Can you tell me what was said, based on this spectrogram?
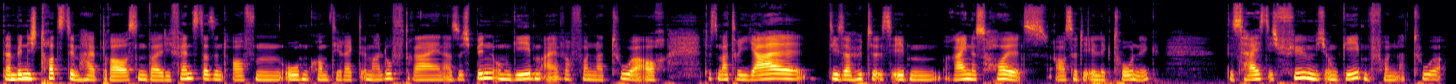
dann bin ich trotzdem halb draußen, weil die Fenster sind offen, oben kommt direkt immer Luft rein. Also ich bin umgeben einfach von Natur. Auch das Material dieser Hütte ist eben reines Holz, außer die Elektronik. Das heißt, ich fühle mich umgeben von Natur.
